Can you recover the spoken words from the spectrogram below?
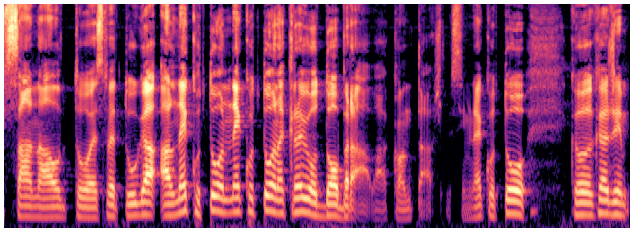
san, ali to je sve tuga, ali neko to, neko to na kraju odobrava, kontaž, mislim, neko to, kako da kažem,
